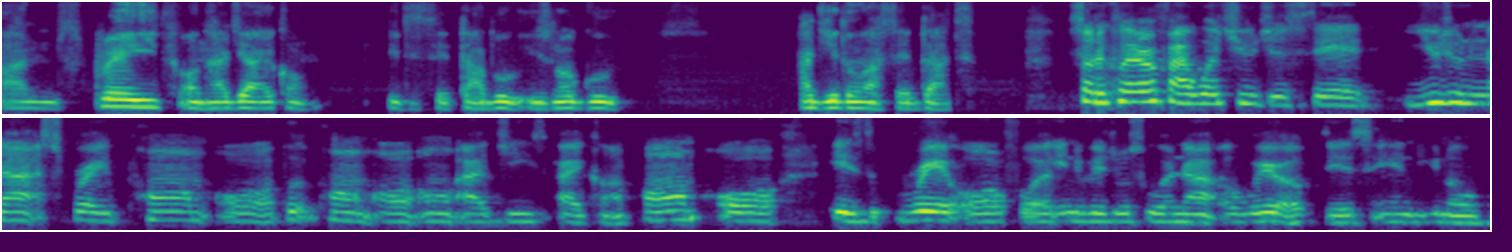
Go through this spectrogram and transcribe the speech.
and spray it on Aje icon. It is a taboo, it's not good. Aje don't accept that. So to clarify what you just said, you do not spray palm oil, put palm oil on Aje's icon. Palm oil is red oil for individuals who are not aware of this. And, you know,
